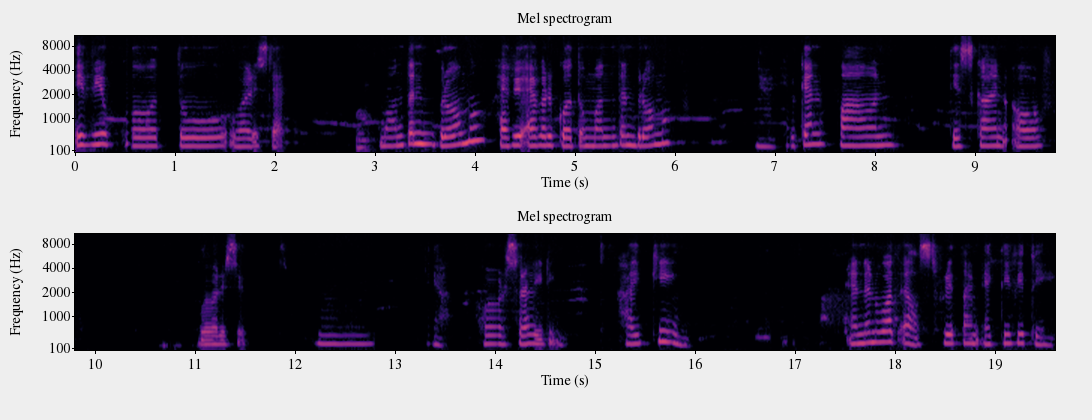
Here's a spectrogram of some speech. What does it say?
If you go to, what is that? Mountain Bromo? Have you ever go to Mountain Bromo? Yeah, you can find this kind of, what is it? Hmm, yeah, horse riding, hiking. And then what else? Free time activity.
